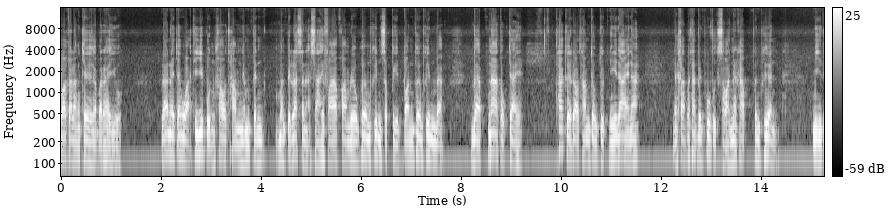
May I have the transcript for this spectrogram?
ว่ากำลังเจอกับอะไรอยู่ และในจังหวะที่ญี่ปุ่นเข้าทำเนี่ยมันเป็นมันเป็นลักษณะสายฟ้าความเร็วเพิ่มขึ้นสปีดบอลเพิ่มขึ้นแบบแบบน่าตกใจ ถ้าเกิดเราทำตรงจุดนี้ได้นะ นะครับเพราะท่านเป็นผู้ฝึกสอนนะครับ เพื่อนๆมีเ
